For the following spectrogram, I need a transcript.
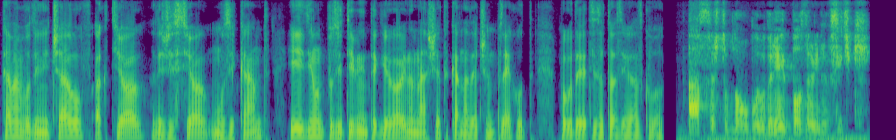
Камен Воденичаров, актьор, режисьор, музикант и един от позитивните герои на нашия така наречен преход. Благодаря ти за този разговор. Аз също много благодаря и поздрави на всички.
